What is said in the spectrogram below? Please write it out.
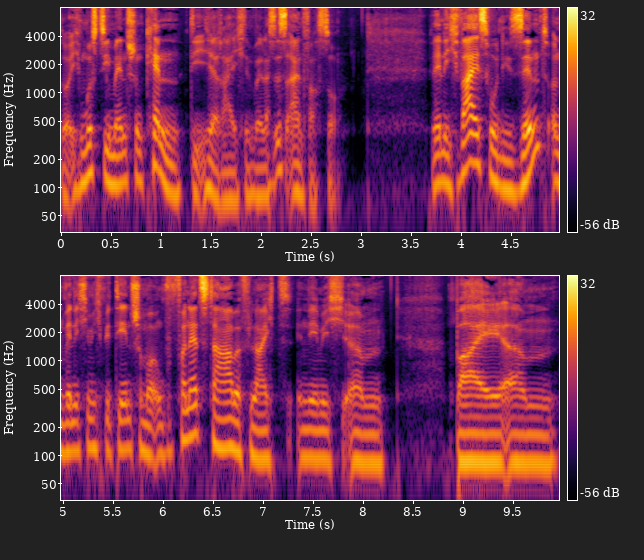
So, ich muss die Menschen kennen, die ich erreichen will. Das ist einfach so. Wenn ich weiß, wo die sind und wenn ich mich mit denen schon mal irgendwo vernetzt habe, vielleicht indem ich ähm, bei ähm,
